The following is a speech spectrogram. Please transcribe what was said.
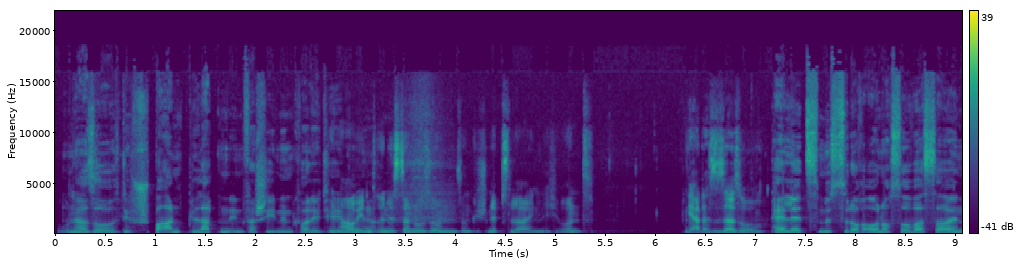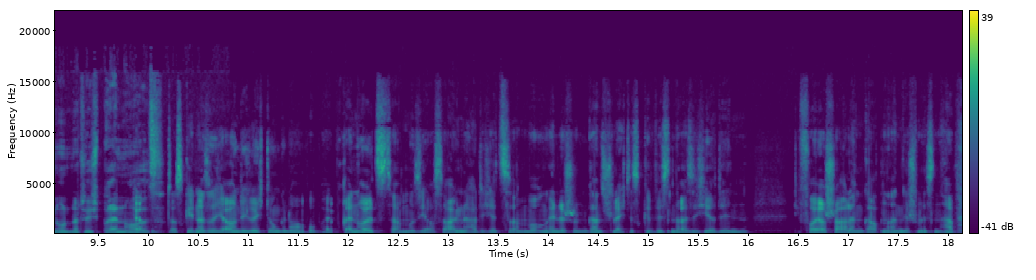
Und ja, so die Spanplatten in verschiedenen Qualitäten. Genau, innen ja. drin ist dann nur so ein, so ein Geschnipsel eigentlich. Und ja, das ist also. Pellets müsste doch auch noch sowas sein und natürlich Brennholz. Ja, das geht natürlich auch in die Richtung, genau. Wobei Brennholz, da muss ich auch sagen, da hatte ich jetzt am Wochenende schon ein ganz schlechtes Gewissen, als ich hier den, die Feuerschale im Garten angeschmissen habe.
